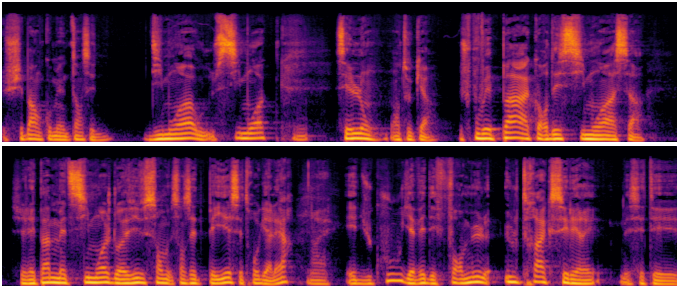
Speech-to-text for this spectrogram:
je sais pas en combien de temps, c'est 10 mois ou 6 mois. Mm. C'est long en tout cas. Je pouvais pas accorder 6 mois à ça. Je n'allais pas me mettre 6 mois, je dois vivre sans, sans être payé, c'est trop galère. Ouais. Et du coup, il y avait des formules ultra accélérées. Mais c'était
